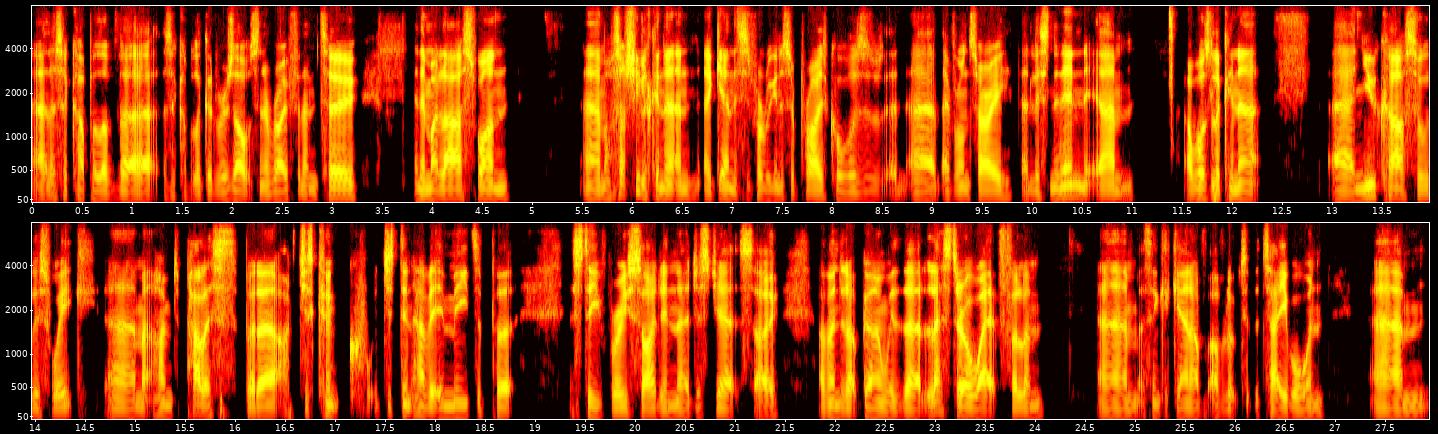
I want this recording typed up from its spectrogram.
Uh, there's a couple of uh, there's a couple of good results in a row for them too. And then my last one, um, I was actually looking at, and again, this is probably going to surprise callers, uh, everyone. Sorry, listening in. Um, I was looking at uh, Newcastle this week um, at home to Palace, but uh, I just couldn't, just didn't have it in me to put Steve Bruce side in there just yet. So I've ended up going with uh, Leicester away at Fulham. Um, I think again, I've I've looked at the table and um,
